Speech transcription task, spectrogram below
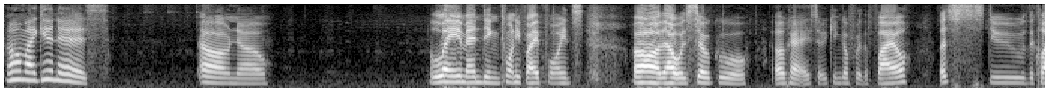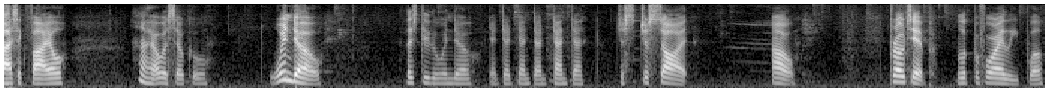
Oh my goodness. Oh no. Lame ending, 25 points. Oh, that was so cool. Okay, so we can go for the file. Let's do the classic file. Oh, that was so cool. Window. Let's do the window. Dun dun dun dun dun dun. Just just saw it. Oh. Pro tip: Look before I leap. Well,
